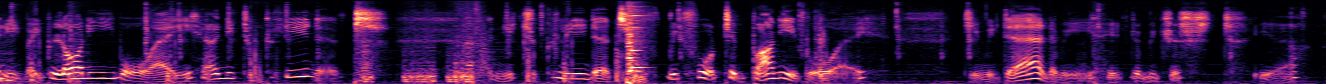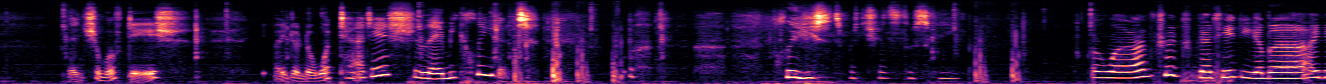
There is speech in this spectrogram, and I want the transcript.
I need my bloody boy. I need to clean it. I clean it before the bunny boy. Jimmy me that. Let me, let me just, yeah. Then some of this. I don't know what that is. Let me clean it. Please, it's my chance to escape. Oh, well, I'm trying to get in here, but I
